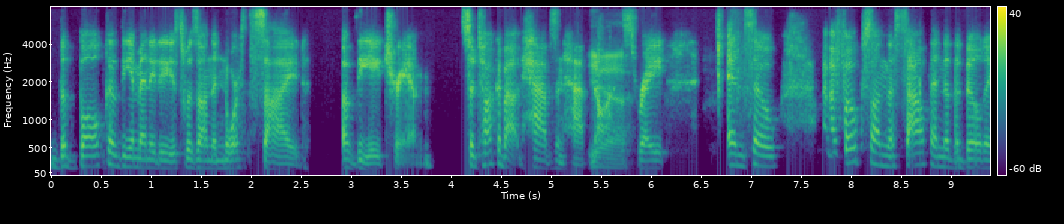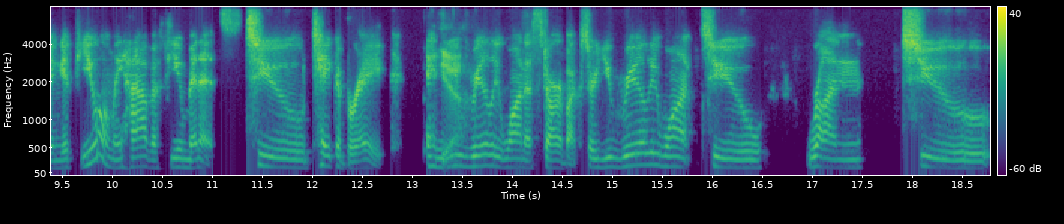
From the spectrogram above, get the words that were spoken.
the bulk of the amenities was on the north side of the atrium. So talk about haves and have nots right? And so the folks on the south end of the building if you only have a few minutes to take a break and Yeah. you really want a starbucks or you really want to run to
